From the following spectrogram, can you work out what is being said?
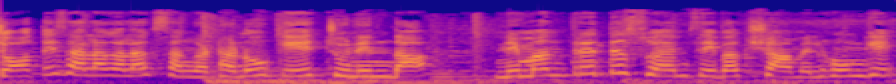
चौतीस अलग अलग संगठनों के चुनिंदा, निमंत्रित स्वयंसेवक शामिल होंगे।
